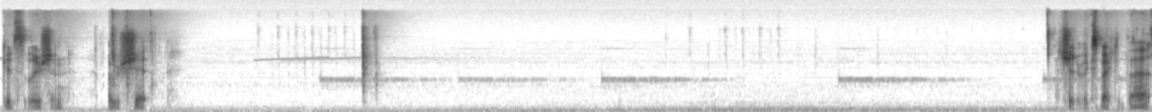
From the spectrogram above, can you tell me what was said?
good solution. Oh shit. Should have expected that.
